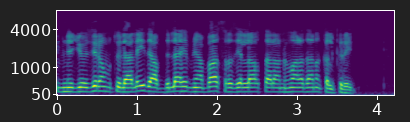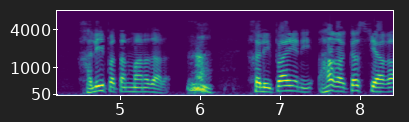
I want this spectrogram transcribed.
ابن جوزی رحمت الله علیه د عبدالله ابن عباس رضی الله تعالی عنهما نه دا نقل کړی خلیفتن معنی دار خلیفه یعنی هغه کس چې هغه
